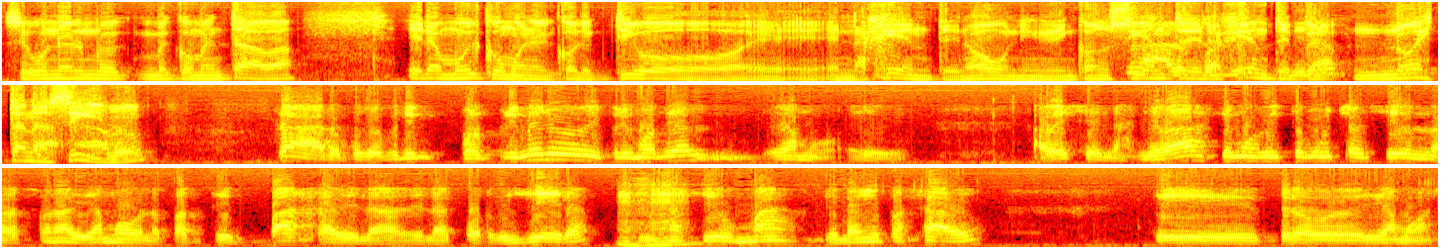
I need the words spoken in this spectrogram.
según él me, me comentaba, era muy como en el colectivo, eh, en la gente, ¿no? Un inconsciente claro, de la gente, mira, pero no es tan así, ¿no? Claro, porque prim por primero y primordial, digamos, eh, a veces las nevadas que hemos visto mucho han sido en la zona, digamos, la parte baja de la, de la cordillera, uh -huh. ha sido más que el año pasado, eh, pero, digamos,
